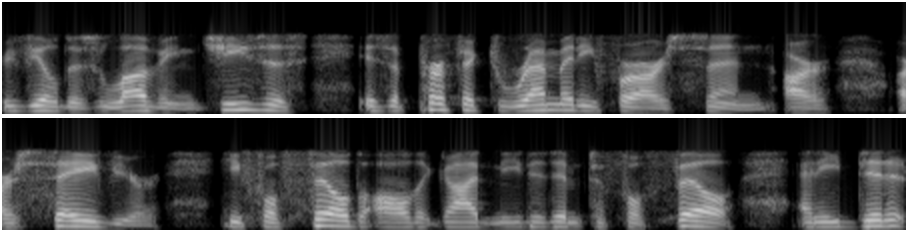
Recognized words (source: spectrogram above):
revealed as loving. Jesus is a perfect remedy for our sin, our, our Savior. He fulfilled all that God needed Him to fulfill, and He did it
